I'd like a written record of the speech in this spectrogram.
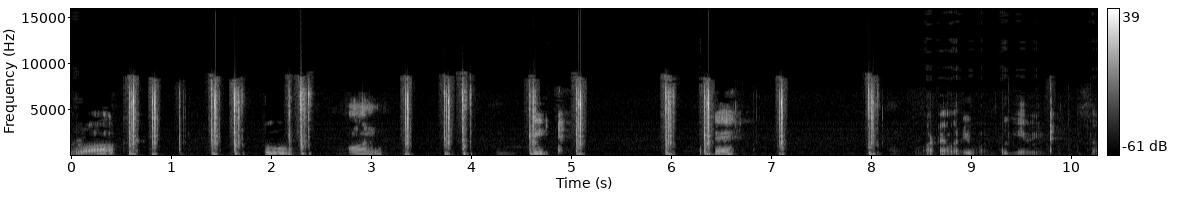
interlock 2 on bit okay? Whatever you want to give it. So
